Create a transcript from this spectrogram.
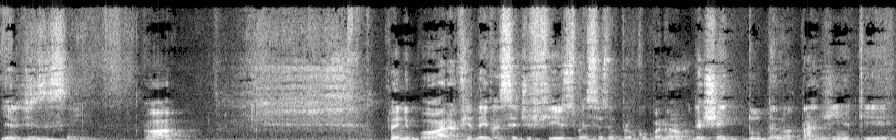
e ele diz assim: ó, Estou indo embora, a vida aí vai ser difícil, mas vocês não se preocupam não. Deixei tudo anotadinho aqui.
